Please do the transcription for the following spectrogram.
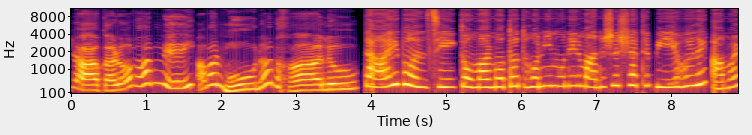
টাকার অভাব নেই আমার মনও ভালো। তাই বলছি তোমার মতো ধনী মনের মানুষের সাথে বিয়ে হলে আমার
